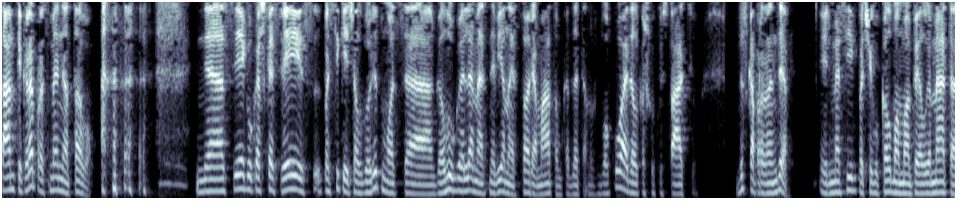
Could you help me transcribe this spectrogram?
tam tikra prasme ne tavo. Nes jeigu kažkas vėjais pasikeičia algoritmuose, galų gale mes ne vieną istoriją matom, kada ten užblokuoja dėl kažkokių situacijų. Viską prarandi. Ir mes ypač, jeigu kalbam apie ilgametę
